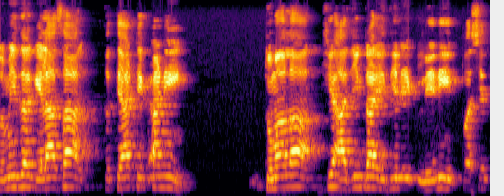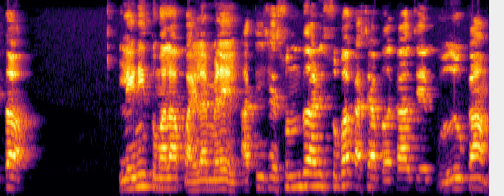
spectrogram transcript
तुम्ही जर गेला असाल तर त्या ठिकाणी तुम्हाला ही अजिंठा येथील एक लेणी प्रसिद्ध लेणी तुम्हाला पाहायला मिळेल. अतिशय सुंदर आणि सुबक अशा प्रकारचे कोरीव काम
